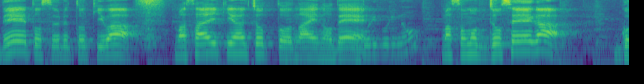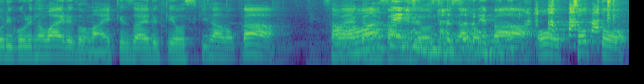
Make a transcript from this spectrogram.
デートする時は、まあ、最近はちょっとないのゴリで、ゴリの？まあ、その女性がゴリゴリのワイルドな EXILE 系を好きなのか爽やかな感じを好きなのかをちょっと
